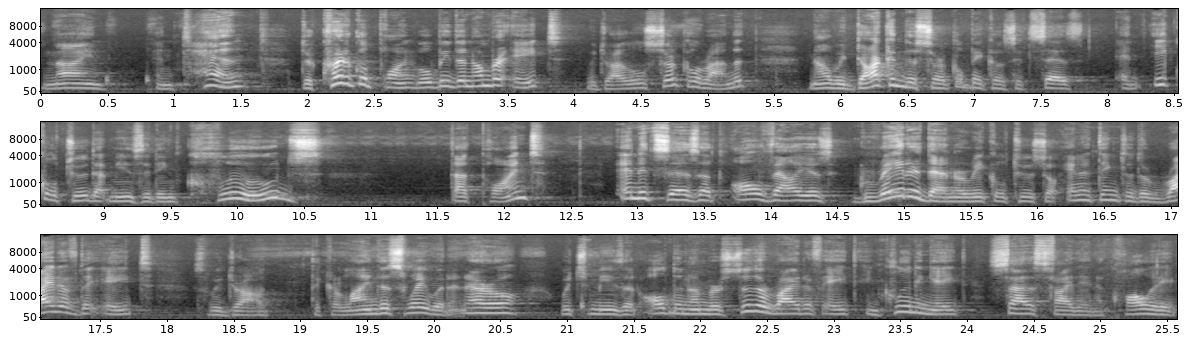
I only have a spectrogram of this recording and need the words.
9, and 10. The critical point will be the number 8. We draw a little circle around it. Now we darken the circle because it says an equal to. That means it includes that point. And it says that all values greater than or equal to, so anything to the right of the 8. So we draw a thicker line this way with an arrow which means that all the numbers to the right of 8, including 8, satisfy the inequality.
